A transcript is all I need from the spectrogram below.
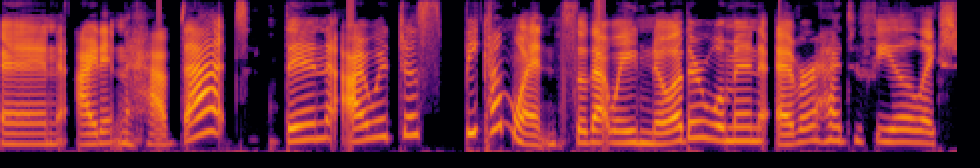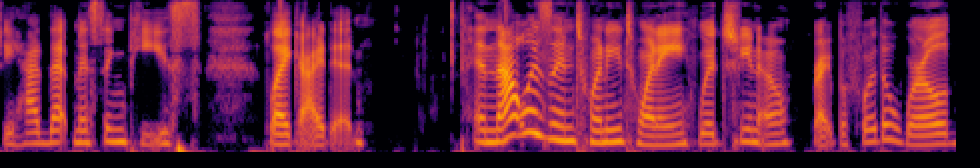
and I didn't have that, then I would just become one. So that way, no other woman ever had to feel like she had that missing piece like I did. And that was in 2020, which, you know, right before the world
